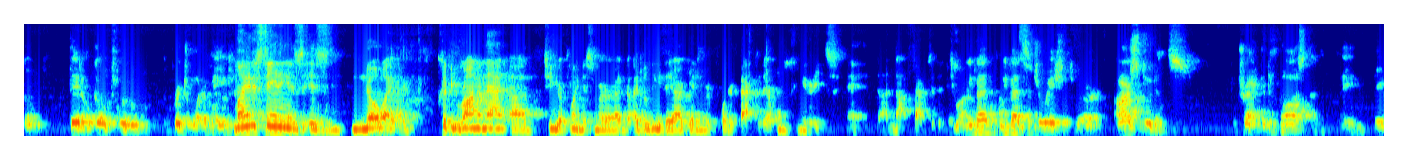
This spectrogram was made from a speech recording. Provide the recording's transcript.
don't, they don't go through Bridgewater major. My understanding is, is no, I, I could be wrong on that. Uh, To your point, Mr. Murray, I, I believe they are getting reported back to their home communities and uh, not factored into our. We've had, we've had situations where our students contracted in Boston, they, they,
